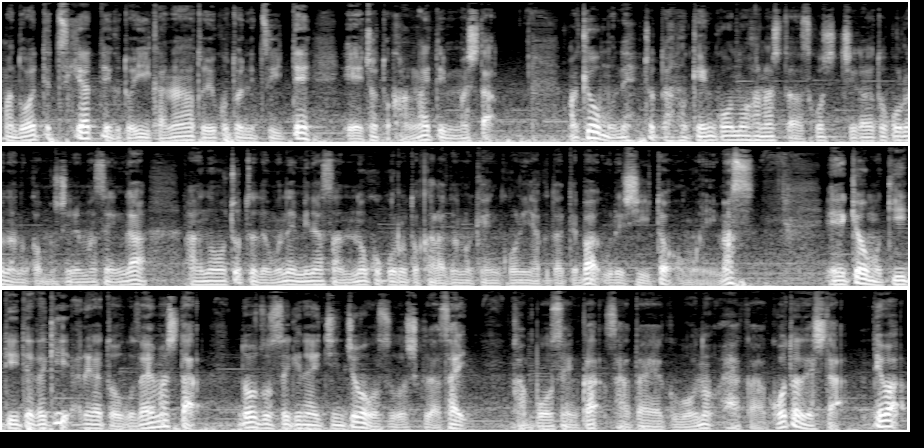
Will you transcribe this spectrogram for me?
まあ、どうやって付き合っていくといいかなということについて、えー、ちょっと考えてみました、まあ、今日もねちょっとあの健康の話とは少し違うところなのかもしれませんがあのちょっとでもね皆さんの心と体の健康に役立てば嬉しいと思います、えー、今日も聞いていただきありがとうございました。どうぞ素敵な一日をお過ごしください。漢方専科サーター薬房の早川浩太でした。では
